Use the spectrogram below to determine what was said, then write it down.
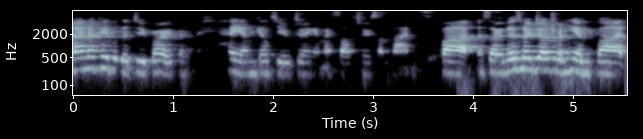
and I know people that do both. And hey, I'm guilty of doing it myself too sometimes. But so there's no judgment here, but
